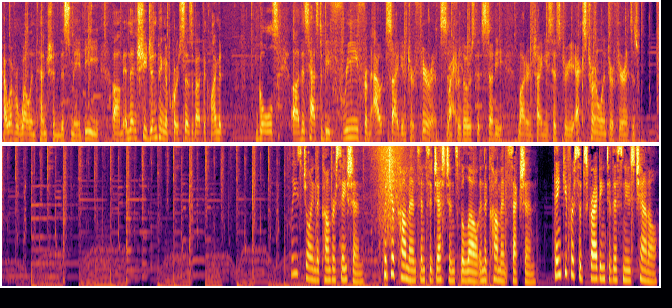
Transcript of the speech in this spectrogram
however well intentioned this may be. Um, and then Xi Jinping, of course, says about the climate goals, uh, this has to be free from outside interference. And right. for those that study modern Chinese history, external interference is. Please join the conversation. Put your comments and suggestions below in the comment section. Thank you for subscribing to this news channel.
